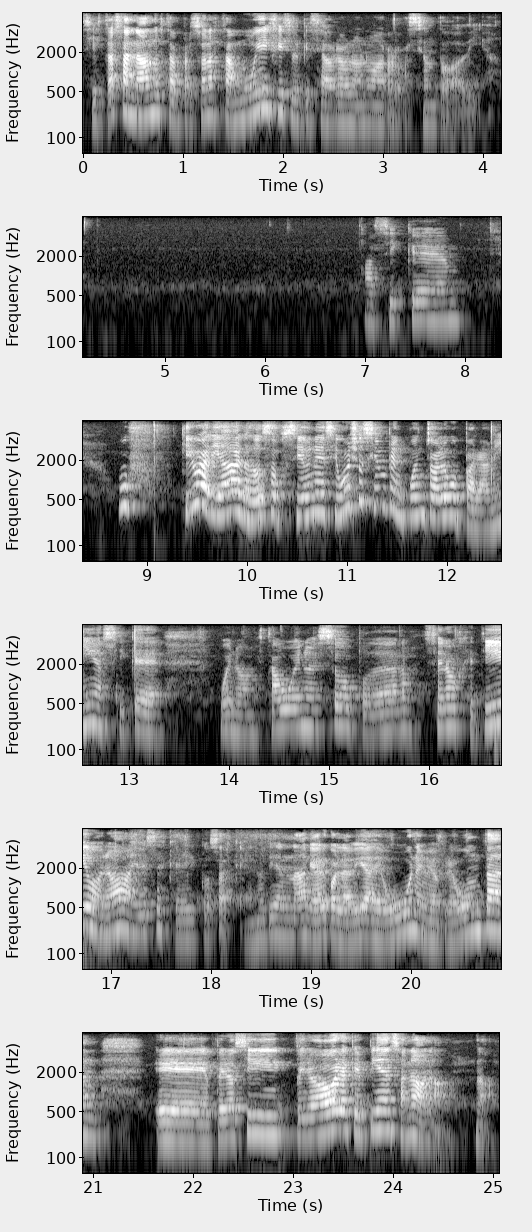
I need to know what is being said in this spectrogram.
si está sanando esta persona, está muy difícil que se abra una nueva relación todavía. Así que, uff, qué variadas las dos opciones. Igual yo siempre encuentro algo para mí, así que bueno, está bueno eso, poder ser objetivo, ¿no? Hay veces que hay cosas que no tienen nada que ver con la vida de uno y me preguntan, eh, pero sí, pero ahora que pienso, no, no, no.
